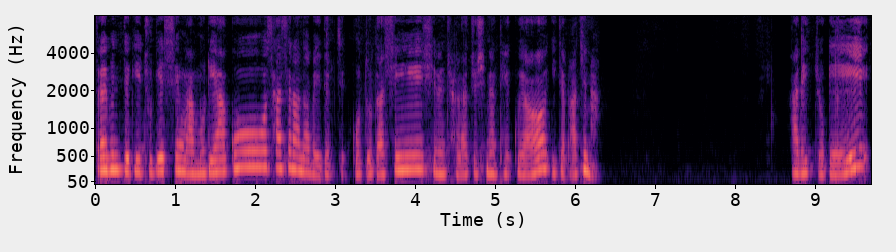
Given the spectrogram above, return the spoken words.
짧은뜨기 두 개씩 마무리하고 사슬 하나 매듭 짓고 또다시 실은 잘라주시면 되고요. 이제 마지막 아래쪽에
